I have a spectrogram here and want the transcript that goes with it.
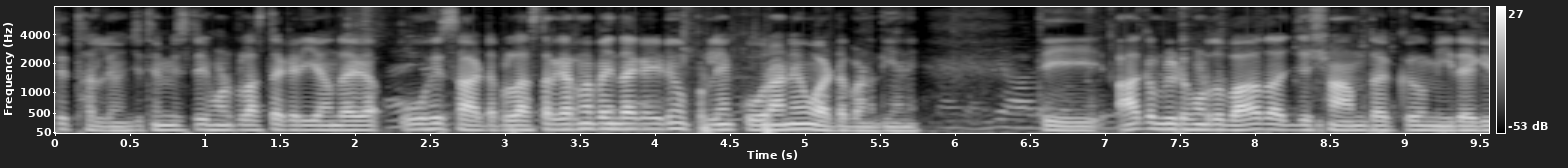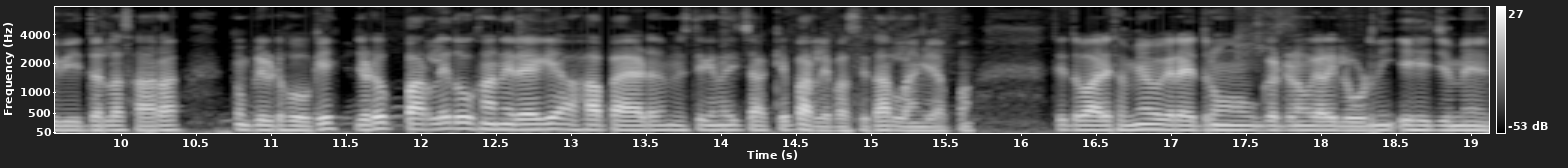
ਤੇ ਥੱਲੇੋਂ, ਜਿੱਥੇ ਮਿਸਤਰੀ ਹੁਣ ਪਲਾਸਟਰ ਕਰੀ ਜਾਂਦਾ ਹੈਗਾ, ਉਹ ਹਿੱਸਾ ਅੱਡ ਪਲਾਸਟਰ ਕਰਨਾ ਪੈਂਦਾ ਹੈਗਾ, ਜਿਹੜੀਆਂ ਉੱਪਰਲੀਆਂ ਕੋਰਾਂ ਨੇ, ਉਹ ਅੱਡ ਬਣਦੀਆਂ ਨੇ। ਤੇ ਆਹ ਕੰਪਲੀਟ ਹੋਣ ਤੋਂ ਬਾਅਦ ਅੱਜ ਸ਼ਾਮ ਤੱਕ ਉਮੀਦ ਹੈਗੀ ਵੀ ਇਧਰਲਾ ਸਾਰਾ ਕੰਪਲੀਟ ਹੋ ਕੇ, ਜਿਹੜੇ ਉਹ ਪਰਲੇ ਦੋ ਖਾਨੇ ਰਹਿ ਗਏ, ਆਹ ਪੈਡ ਮਿਸਤਰੀ ਕਹਿੰਦਾ ਜੀ ਚੱਕ ਕੇ ਪਰਲੇ ਪਾਸੇ ਧਰ ਲਾਂਗੇ ਆਪਾਂ। ਤੇ ਦੁਬਾਰੇ ਥੰਮੀਆਂ ਵਗੈਰਾ ਇਧਰੋਂ ਗੱਡਣ ਵਗੈਰਾ ਦੀ ਲੋੜ ਨਹੀਂ, ਇਹ ਜਿਵੇਂ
